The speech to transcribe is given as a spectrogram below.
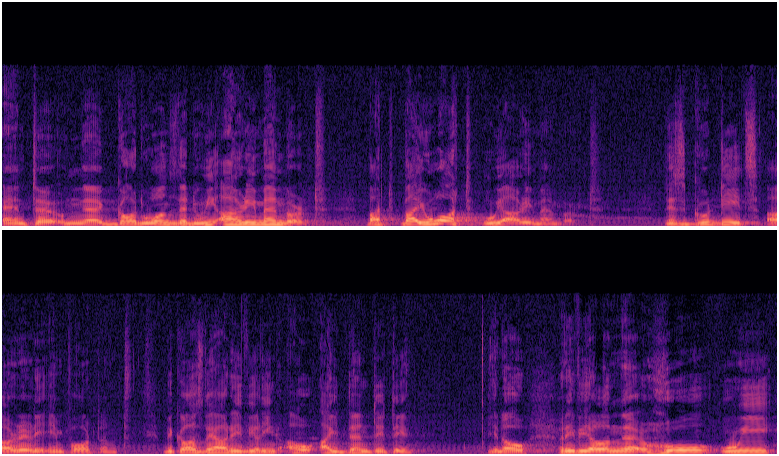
And uh, um, God wants that we are remembered. But by what we are remembered? These good deeds are really important because they are revealing our identity. You know, reveal um, who we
